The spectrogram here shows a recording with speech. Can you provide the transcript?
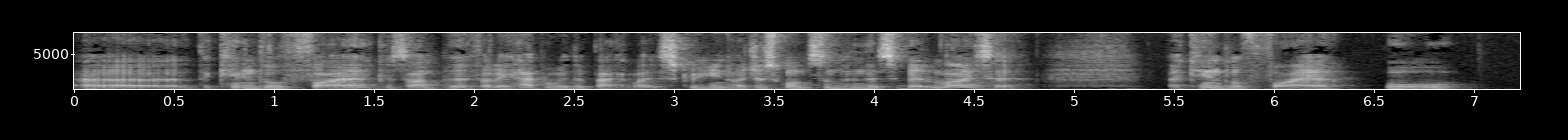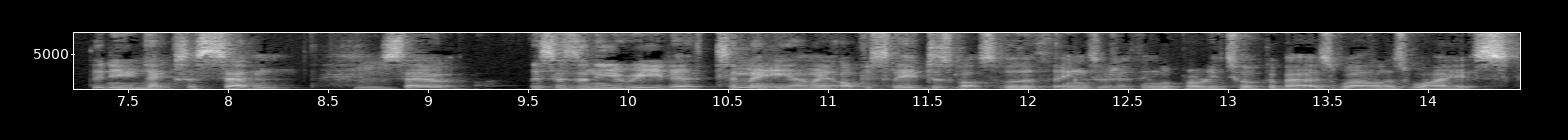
uh, the Kindle Fire because I'm perfectly happy with the backlight screen. I just want something that's a bit lighter. A Kindle Fire or the new Nexus 7. So this is an e-reader to me. I mean, obviously it does lots of other things, which I think we'll probably talk about as well as why it's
